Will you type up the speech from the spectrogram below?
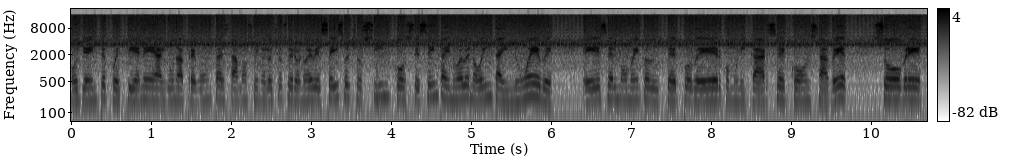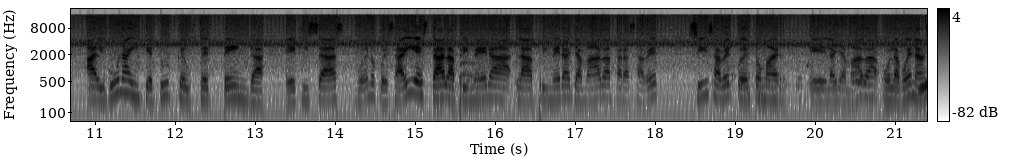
oyente pues tiene alguna pregunta. Estamos en el 809-685-6999. Es el momento de usted poder comunicarse con Saber sobre alguna inquietud que usted tenga. Eh, quizás, bueno, pues ahí está la primera, la primera llamada para saber. Sí, saber, puedes tomar eh, la llamada. Hola, buenas.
